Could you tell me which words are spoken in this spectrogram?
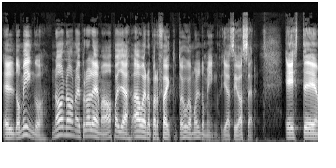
el domingo? No, no, no hay problema, vamos para allá. Ah, bueno, perfecto, entonces jugamos el domingo y así va a ser. Este,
